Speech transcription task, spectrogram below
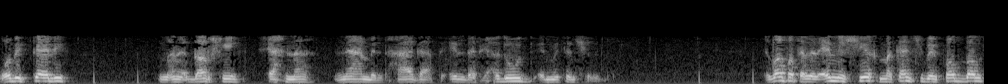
وبالتالي ما نقدرش إحنا نعمل حاجة في- إلا في حدود ال 200 شريط. إضافة لأن الشيخ ما كانش بيفضل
